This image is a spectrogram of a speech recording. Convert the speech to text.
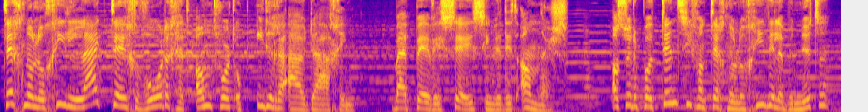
Technologie lijkt tegenwoordig het antwoord op iedere uitdaging. Bij PwC zien we dit anders. Als we de potentie van technologie willen benutten,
